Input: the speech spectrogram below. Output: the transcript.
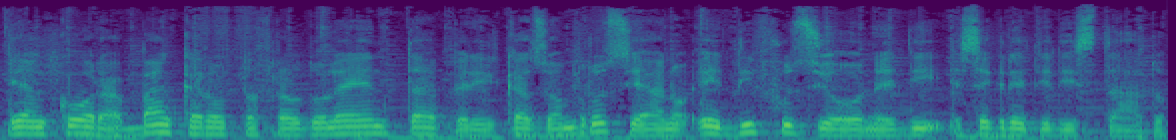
e ancora bancarotta fraudolenta per il caso Ambrosiano e diffusione di segreti di Stato.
